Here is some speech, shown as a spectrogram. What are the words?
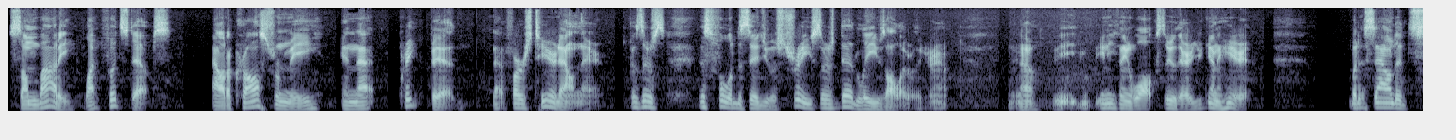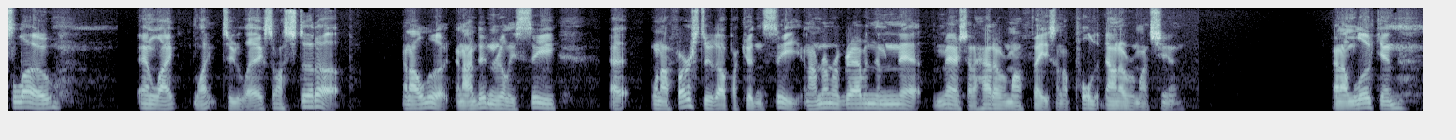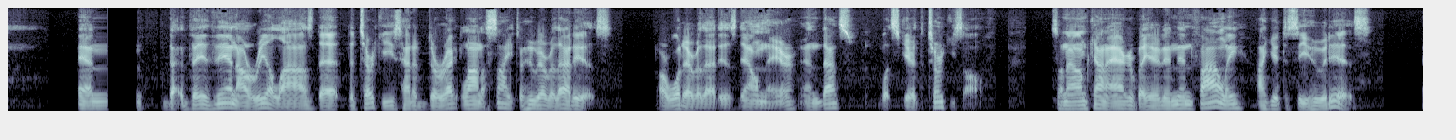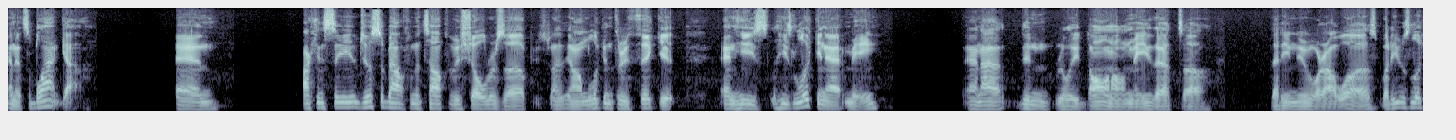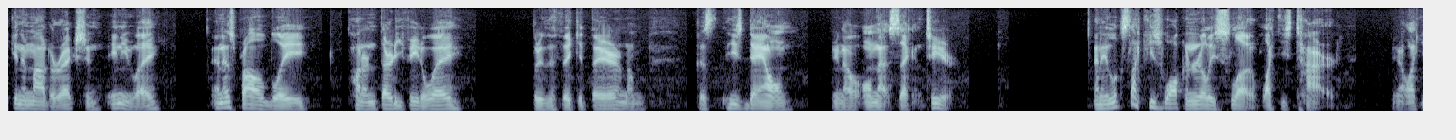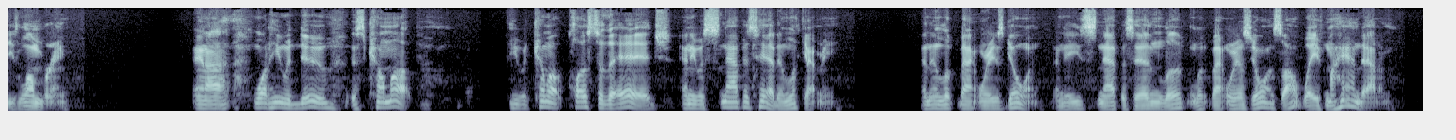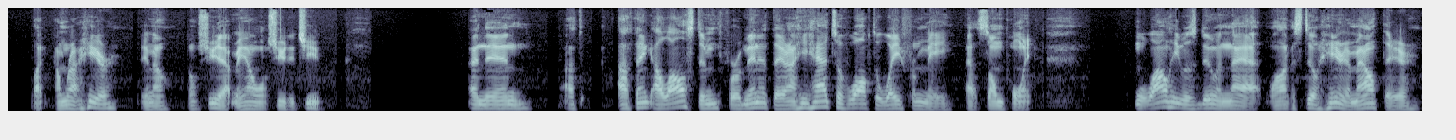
somebody, like footsteps, out across from me in that creek bed, that first tier down there. Because there's it's full of deciduous trees. There's dead leaves all over the ground. You know, anything walks through there, you're to hear it. But it sounded slow and like like two legs. So I stood up and I looked, and I didn't really see. At, when I first stood up, I couldn't see, and I remember grabbing the net, the mesh that I had over my face, and I pulled it down over my chin and I'm looking, and they, then I realized that the turkeys had a direct line of sight to whoever that is, or whatever that is down there, and that's what scared the turkeys off. So now I'm kind of aggravated, and then finally I get to see who it is, and it's a black guy, and I can see him just about from the top of his shoulders up. I'm looking through thicket, and he's he's looking at me, and I didn't really dawn on me that uh, that he knew where I was, but he was looking in my direction anyway. And it's probably 130 feet away through the thicket there. And I'm because he's down, you know, on that second tier. And he looks like he's walking really slow, like he's tired, you know, like he's lumbering. And I, what he would do is come up. He would come up close to the edge and he would snap his head and look at me and then look back where he's going. And he'd snap his head and look and look back where he's going. So I'll wave my hand at him like, I'm right here, you know, don't shoot at me. I won't shoot at you. And then I, I think I lost him for a minute there. And he had to have walked away from me at some point. Well, while he was doing that, while I could still hear him out there,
